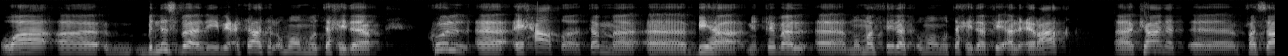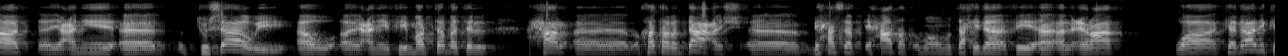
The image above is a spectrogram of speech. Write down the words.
وبالنسبة لبعثات الأمم المتحدة كل إحاطة تم بها من قبل ممثلة أمم متحدة في العراق كانت فساد يعني تساوي أو يعني في مرتبة خطر الداعش بحسب إحاطة أمم متحدة في العراق. وكذلك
